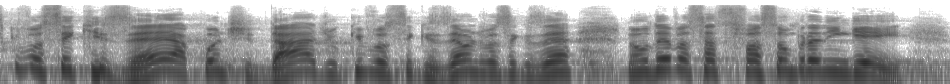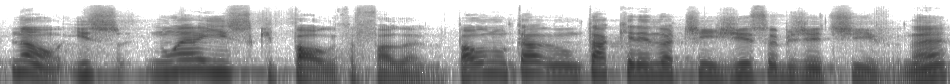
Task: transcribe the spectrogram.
o que você quiser, a quantidade, o que você quiser, onde você quiser, não deva satisfação para ninguém. Não, isso não é isso que Paulo está falando. Paulo não está não tá querendo atingir esse objetivo, né?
